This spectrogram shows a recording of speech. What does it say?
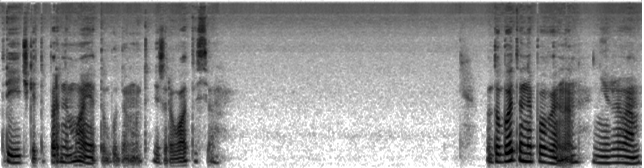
Трієчки тепер немає, то будемо тоді зриватися. Добити не повинен. Ні, живем.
